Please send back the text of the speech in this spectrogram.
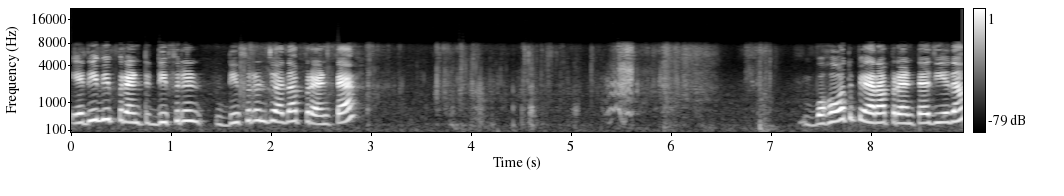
ਇਹਦੀ ਵੀ ਪ੍ਰਿੰਟ ਡਿਫਰੈਂਟ ਡਿਫਰੈਂਟ ਜ਼ਿਆਦਾ ਪ੍ਰਿੰਟ ਹੈ। ਬਹੁਤ ਪਿਆਰਾ ਪ੍ਰਿੰਟ ਹੈ ਜੀ ਇਹਦਾ।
